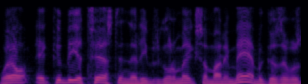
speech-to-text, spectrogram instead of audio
Well, it could be a test in that he was going to make somebody mad because there was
